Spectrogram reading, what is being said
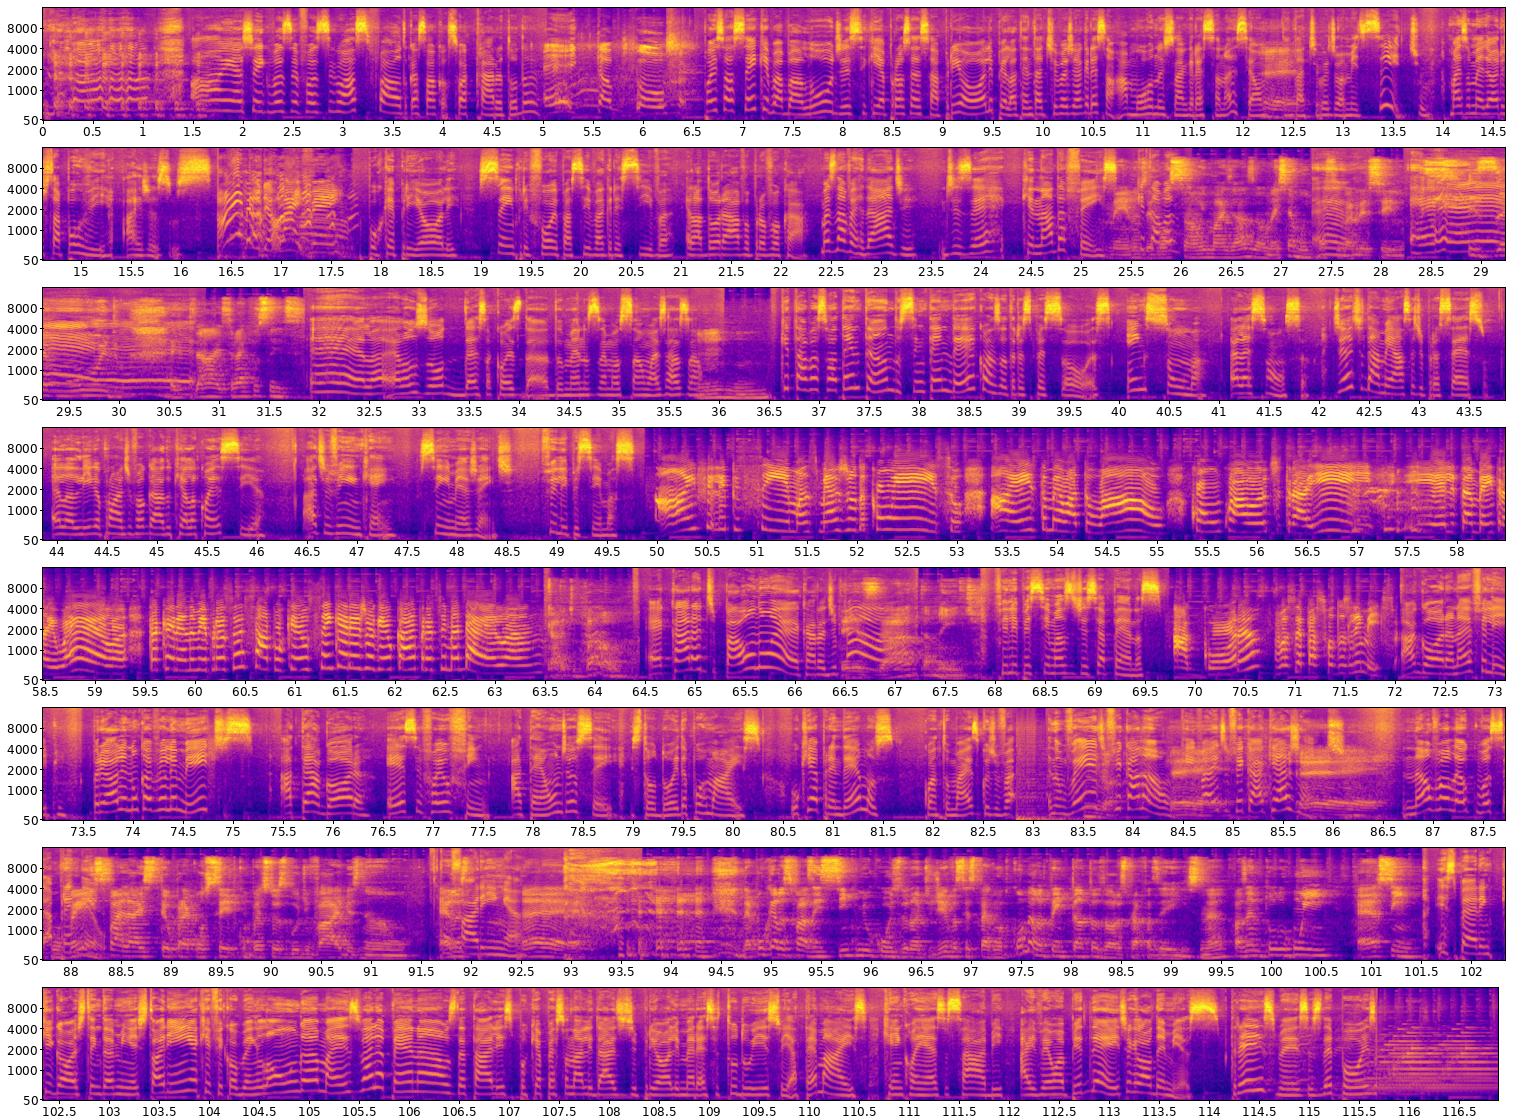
Ai, achei que você fosse o asfalto com a sua, sua cara toda. Eita porra! Pois só sei que Babalu disse que ia processar Prioli pela tentativa de agressão. Amor, não isso não é agressão, não. Isso é uma É. tentativa de homicídio. Mas o melhor está por vir. Ai, Jesus. Ai, meu Deus, lá vem! Porque Prioli sempre foi passiva-agressiva. Ela adorava provocar. Mas, na verdade, dizer que nada fez. Menos que tava- emoção e mais razão, né? Isso é muito passivo-agressivo. É. Isso é muito. É, Ai, será que vocês. É, ela, ela usou dessa coisa da- do menos emoção, mais razão. Uhum. Que tava só tentando se entender com as outras pessoas. Em suma, ela é sonsa. Diante da ameaça de processo, ela liga para um advogado que ela conhecia. Adivinhem quem? Sim, minha gente. Felipe Simas. Ai, Felipe Simas, me ajuda com isso. A ex do meu atual, com o qual eu te traí, e ele também traiu ela, tá querendo me processar porque eu sem querer joguei o carro pra cima dela. Cara de pau. É cara de pau ou não é? Cara de pau. Exatamente. Felipe Simas disse apenas: Agora você passou dos limites. Agora, né, Felipe? Prioli nunca viu limites. Até agora, esse foi o fim. Até onde eu sei. Estou doida por mais. O que aprendemos? Quanto mais good vai. Não vem edificar, não. É. Quem vai edificar aqui é a gente. É. Não vou ler o que você Não vem aprendeu. espalhar esse teu preconceito com pessoas good vibes, não. Com farinha. É. não é porque elas fazem 5 mil coisas durante o dia, vocês perguntam como ela tem tantas horas pra fazer isso, né? Fazendo tudo ruim. É assim. Esperem que gostem da minha historinha, que ficou bem longa, mas vale a pena os detalhes, porque a personalidade de Prioli merece tudo isso e até mais. Quem conhece sabe. Aí vem um update, Glaudemias. Três meses depois.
